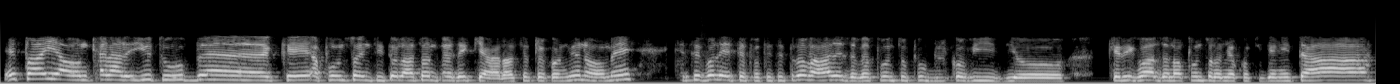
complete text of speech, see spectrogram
e poi ho un canale YouTube eh, che appunto è intitolato Andrea De Chiara, sempre col mio nome, che se volete potete trovare dove appunto pubblico video che riguardano appunto la mia quotidianità,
